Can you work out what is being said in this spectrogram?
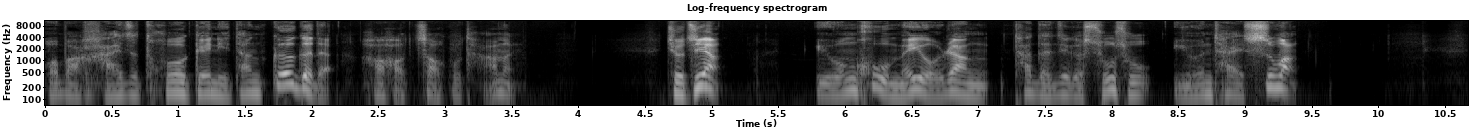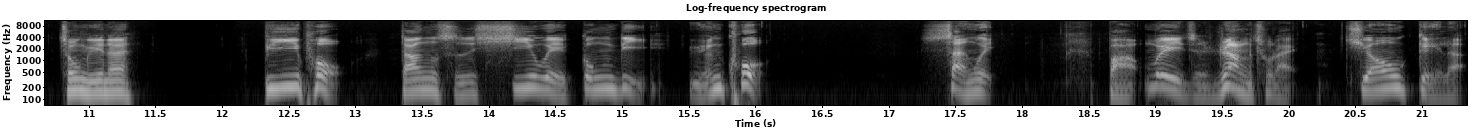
我把孩子托给你当哥哥的，好好照顾他们。就这样，宇文护没有让他的这个叔叔宇文泰失望。终于呢，逼迫当时西魏恭帝元阔禅位，把位置让出来，交给了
